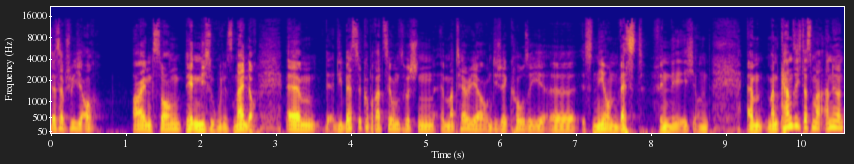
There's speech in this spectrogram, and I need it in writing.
deshalb spiele ich auch einen Song, der nicht so gut ist. Nein, doch. Ähm, die beste Kooperation zwischen Materia und DJ Cozy äh, ist Neon West, finde ich. Und ähm, man kann sich das mal anhören.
